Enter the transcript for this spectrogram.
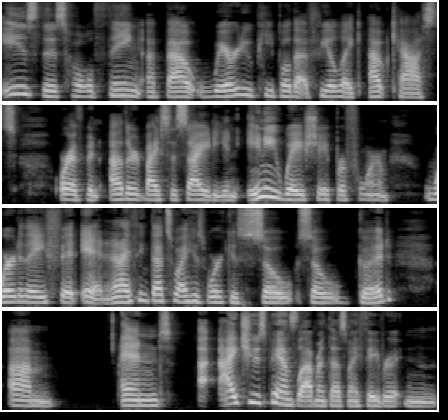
is this whole thing about where do people that feel like outcasts or have been othered by society in any way, shape, or form, where do they fit in? And I think that's why his work is so, so good um, and I choose Pan's Labyrinth as my favorite, and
